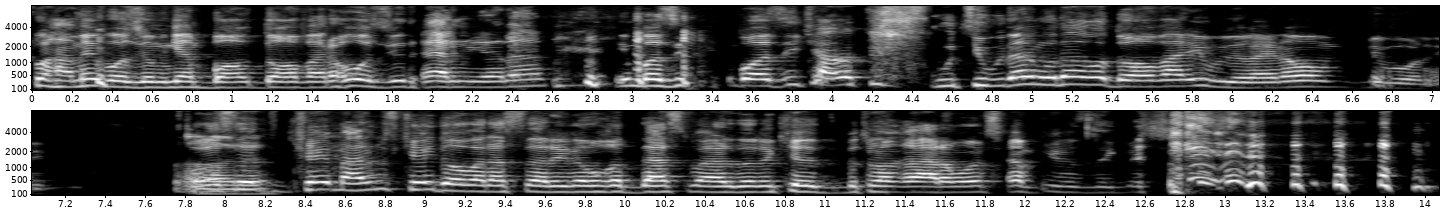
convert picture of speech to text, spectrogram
تو همه بازی میگن با داورا بازی در میارن. این بازی بازی که تو فوتی بودن بودن آقا داوری بوده و اینا میبردیم. آره. که معلوم کی داور است در اینا دست برداره که بتونن قهرمان چمپیونز لیگ بشن.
